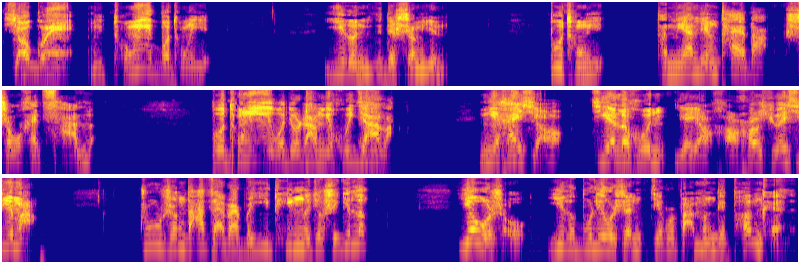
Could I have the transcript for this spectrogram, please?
小鬼，你同意不同意？”一个女的声音：“不同意，他年龄太大，手还残了。不同意，我就让你回家了。你还小，结了婚也要好好学习嘛。”朱生达在外边一听啊，就是一愣，右手一个不留神，结果把门给碰开了。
